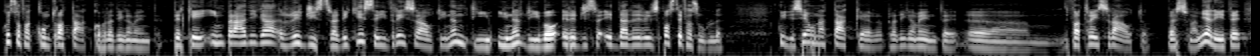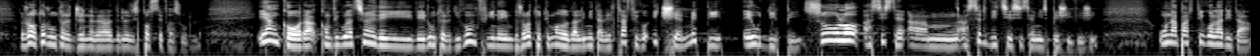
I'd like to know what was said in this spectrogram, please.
questo fa controattacco praticamente, perché in pratica registra richieste di trace route in, in arrivo e, e dà delle risposte fasulle. Quindi se un attacker praticamente eh, fa trace route verso la mia rete, RotoRouter genererà delle risposte fasulle. E ancora, configurazione dei, dei router di confine, soprattutto in modo da limitare il traffico ICMP e UDP, solo a, a, a servizi e sistemi specifici. Una particolarità,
